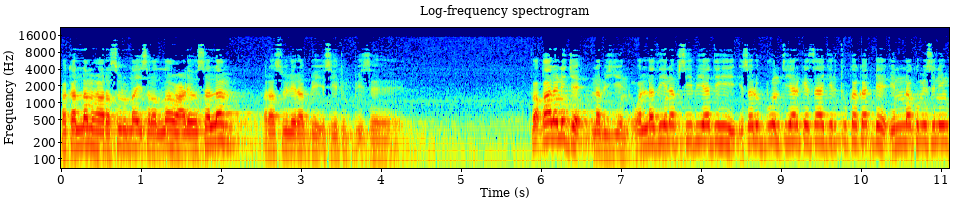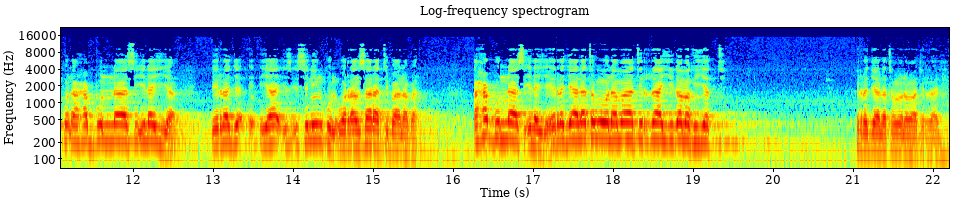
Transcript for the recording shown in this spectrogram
فكلمها رسول الله صلى الله عليه وسلم رسول ربي إسي دبيسه فقال نجي نبيين والذي نفسي بيده إسلبون تيارك ساجرتك كد إنكم سنين كن أحب الناس إلي. يا سنين كن والأنصار تبانا بر. أحب الناس إلي. الرجال تمون مات الراجي كما كيت الرجال تمون مات الراجي.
